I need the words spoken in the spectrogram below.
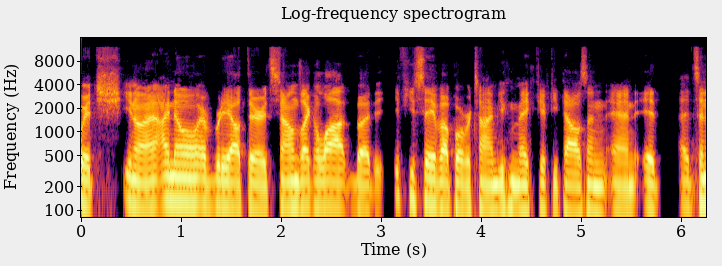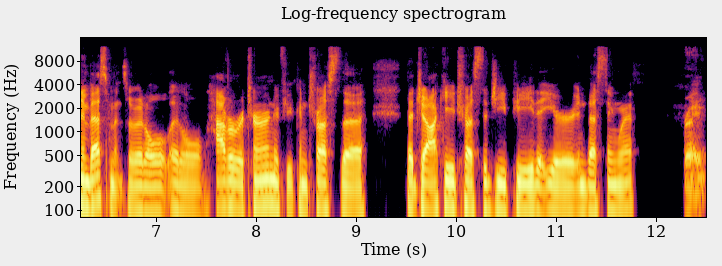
Which you know, I, know everybody out there. It sounds like a lot, but if you save up over time, you can make fifty thousand, and it it's an investment. So it'll it'll have a return if you can trust the the jockey, trust the GP that you're investing with. Right.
